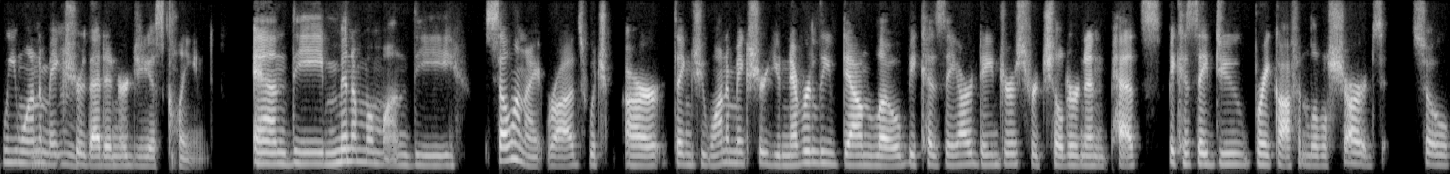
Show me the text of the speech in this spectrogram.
we want to mm-hmm. make sure that energy is cleaned. And the minimum on the selenite rods, which are things you want to make sure you never leave down low because they are dangerous for children and pets because they do break off in little shards. So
